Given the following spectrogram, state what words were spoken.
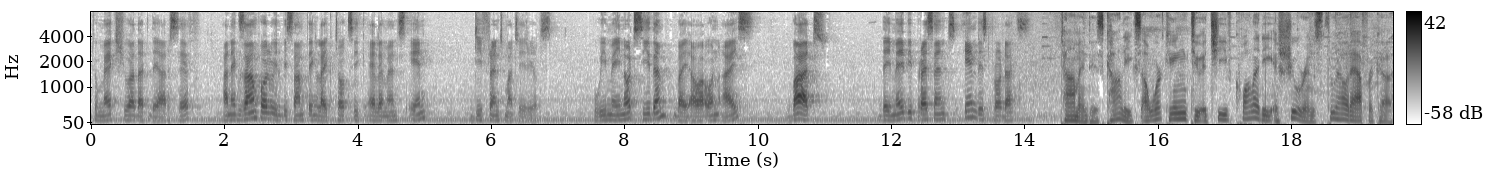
to make sure that they are safe. An example will be something like toxic elements in different materials. We may not see them by our own eyes, but they may be present in these products. Tom and his colleagues are working to achieve quality assurance throughout Africa.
